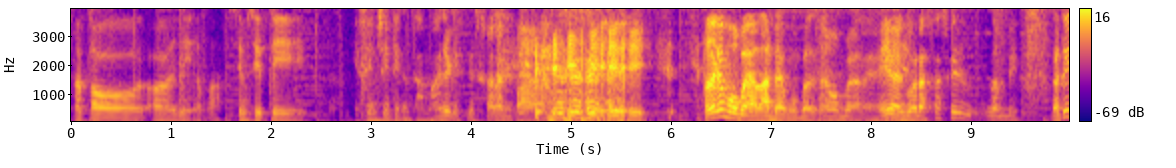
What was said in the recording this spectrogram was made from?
atau eh, ini apa SimCity ya SimCity kan sama aja City Skyline pak. tapi kan mobile ada mobile Nah, mobile ya. Iya, gue rasa sih lebih. Berarti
